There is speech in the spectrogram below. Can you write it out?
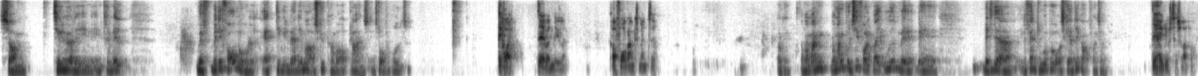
som tilhørte en, en kriminel med, med det formål, at det ville være nemmere at skygge ham og opklare en, en stor forbrydelse. Det er korrekt. Det er, hvad den del af. Og forgangsmand til. Okay. Og hvor mange, hvor mange politifolk var I ude med, med, med de der elefanthuer på og skære dæk op, for eksempel? Det har jeg ikke lyst til at svare på.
